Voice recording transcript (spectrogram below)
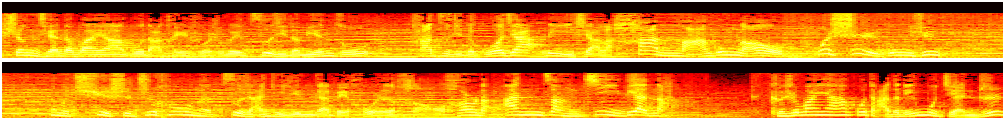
生前的完颜阿骨打可以说是为自己的民族、他自己的国家立下了汗马功劳、不世功勋。那么去世之后呢，自然就应该被后人好好的安葬祭奠呐。可是完颜阿骨打的陵墓简直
